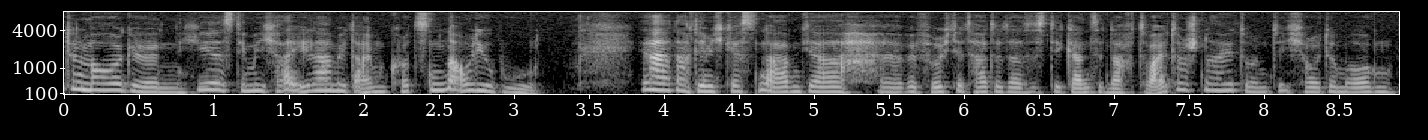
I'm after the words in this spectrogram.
Guten Morgen, hier ist die Michaela mit einem kurzen Audiobuch. Ja, nachdem ich gestern Abend ja äh, befürchtet hatte, dass es die ganze Nacht weiter schneit und ich heute Morgen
